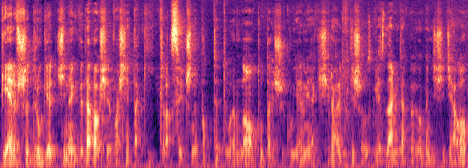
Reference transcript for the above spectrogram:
Pierwszy, drugi odcinek wydawał się właśnie taki klasyczny pod tytułem, no tutaj szykujemy jakiś reality show z gwiazdami, na pewno będzie się działo.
